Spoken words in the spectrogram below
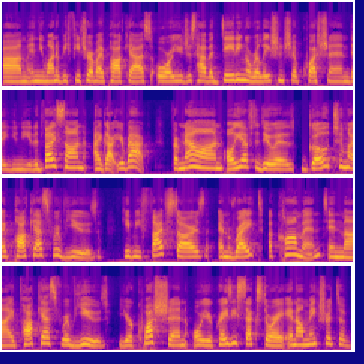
um, and you want to be featured on my podcast, or you just have a dating or relationship question that you need advice on, I got your back. From now on, all you have to do is go to my podcast reviews, give me five stars and write a comment in my podcast reviews, your question or your crazy sex story, and I'll make sure to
